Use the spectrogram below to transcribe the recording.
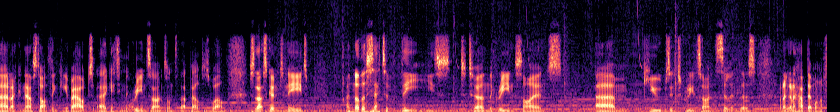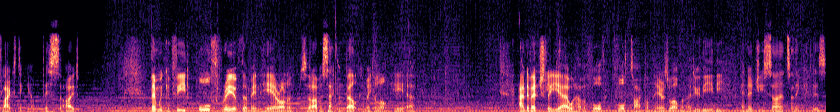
And I can now start thinking about uh, getting the green science onto that belt as well. So that's going to need another set of these to turn the green science um, cubes into green science cylinders. And I'm going to have them on a flag sticking out this side. Then we can feed all three of them in here on a, so I'll have a second belt coming along here. And eventually, yeah, we'll have a fourth fourth type on here as well when I do the, the energy science, I think it is.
